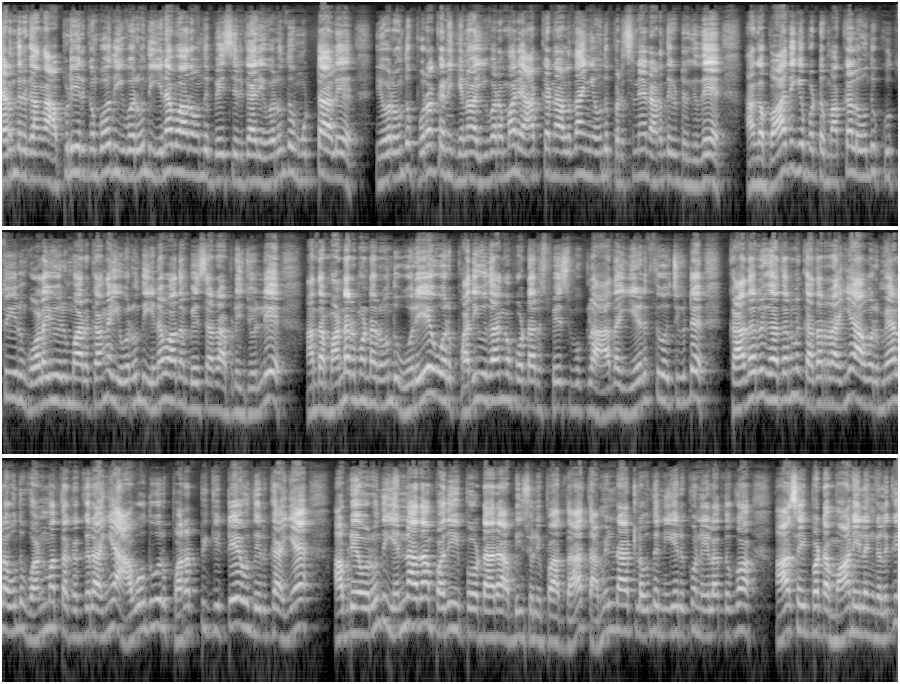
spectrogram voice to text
இறந்துருக்காங்க. அப்படி இருக்கும்போது இவர் வந்து இனவாதம் வந்து பேசியிருக்காரு. இவர் வந்து முட்டாளு. இவரை வந்து புறக்கணிக்கணும். இவரை மாதிரி ஆட்கனால தான் இங்கே வந்து பிரச்சனையே நடந்துகிட்டு இருக்குது. அங்கே பாதிக்கப்பட்ட மக்கள் வந்து குத்துயிரும் கொலையுருமா இருக்காங்க. இவர் வந்து இனவாதம் பேசுகிறார் அப்படின்னு சொல்லி அந்த மன்னர் மன்னர் வந்து ஒரே ஒரு பதிவு தாங்க போட்டார் ஃபேஸ்புக்கில் அதை எடுத்து வச்சுக்கிட்டு கதறு கதர்னு கதறாங்க. அவர் மேலே வந்து வன்மத்தை கக்குறாங்க. அவதூறு பரப்பிக்கிட்டே வந்து இருக்காங்க. அப்படி அவர் வந்து என்னதான் பதிவு போட்டார் அப்படின்னு சொல்லி பார்த்தா தமிழ்நாட்டில் வந்து நீருக்கும் நிலத்துக்கும் ஆசைப்பட்ட மாநிலங்களுக்கு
